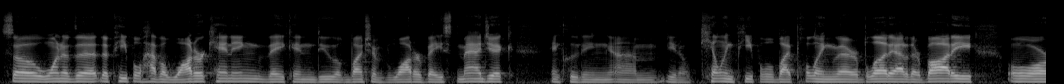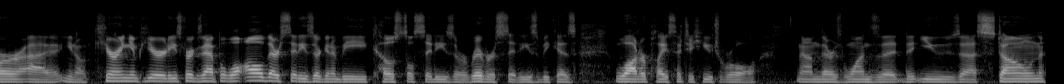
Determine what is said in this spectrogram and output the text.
So one of the, the people have a water kenning. They can do a bunch of water-based magic including um, you know killing people by pulling their blood out of their body or uh, you know curing impurities. For example well all their cities are going to be coastal cities or river cities because water plays such a huge role. Um, there's ones that, that use uh, stone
